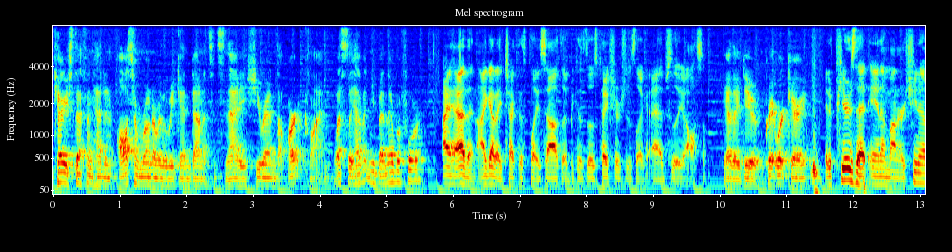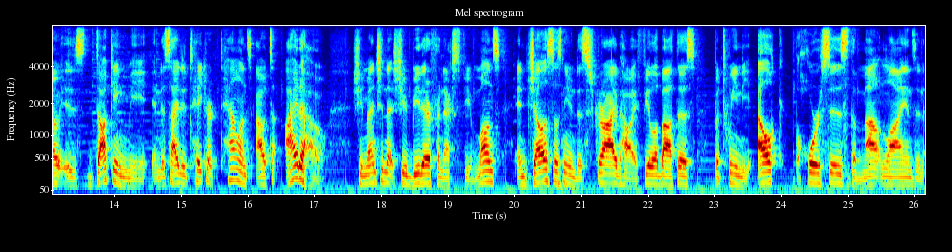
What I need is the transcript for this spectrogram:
Carrie Steffen had an awesome run over the weekend down in Cincinnati. She ran the Art Climb. Wesley, haven't you been there before? I haven't. I gotta check this place out though because those pictures just look absolutely awesome. Yeah, they do. Great work, Carrie. It appears that Anna Monarchino is ducking me and decided to take her talents out to Idaho. She mentioned that she would be there for the next few months, and Jealous doesn't even describe how I feel about this. Between the elk, the horses, the mountain lions, and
